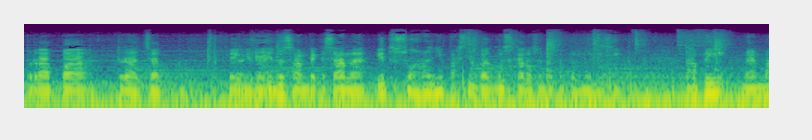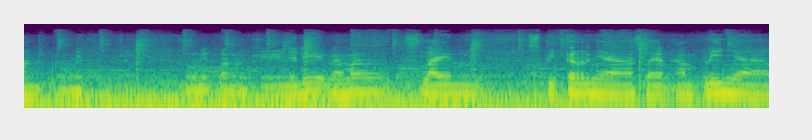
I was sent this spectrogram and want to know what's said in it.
berapa derajat. Kayak gitu. Oke. itu sampai ke sana. Itu suaranya pasti bagus kalau sudah ketemu di situ. Tapi memang rumit. Rumit banget. Oke, jadi memang selain speakernya, selain amplinya,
